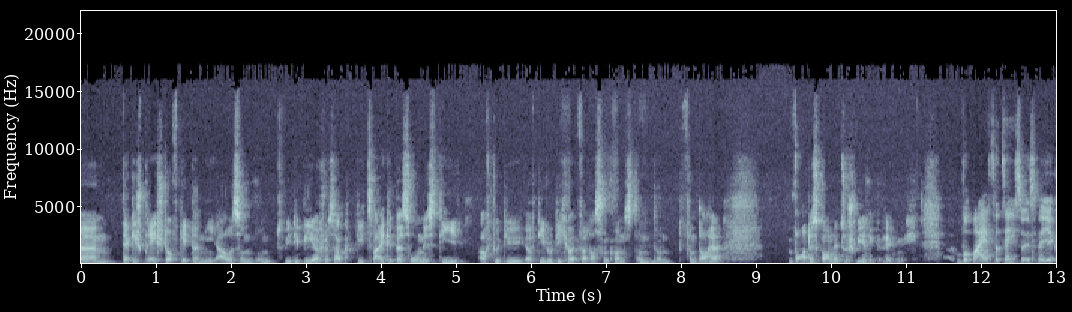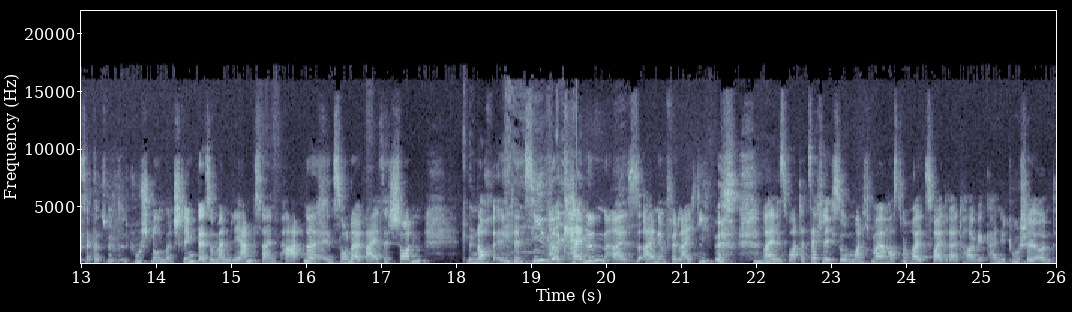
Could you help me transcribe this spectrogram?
Ähm, der Gesprächsstoff geht da nie aus und, und wie die Bea schon sagt, die zweite Person ist die, auf, du, die, auf die du dich halt verlassen kannst. Und, mhm. und von daher war das gar nicht so schwierig eigentlich. Wobei es tatsächlich so ist, weil ihr gesagt habt, mit Duschen und man stinkt. Also man lernt seinen Partner in so einer Reise schon kennen. noch intensiver kennen, als einem vielleicht lieb ist. Mhm. Weil es war tatsächlich so, manchmal hast du halt zwei, drei Tage keine Dusche und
